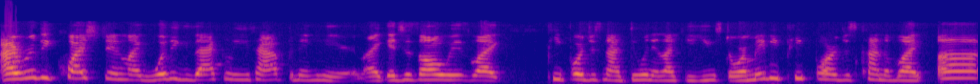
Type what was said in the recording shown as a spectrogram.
i really question like what exactly is happening here? Like it's just always like people are just not doing it like you used to, or maybe people are just kind of like, uh,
